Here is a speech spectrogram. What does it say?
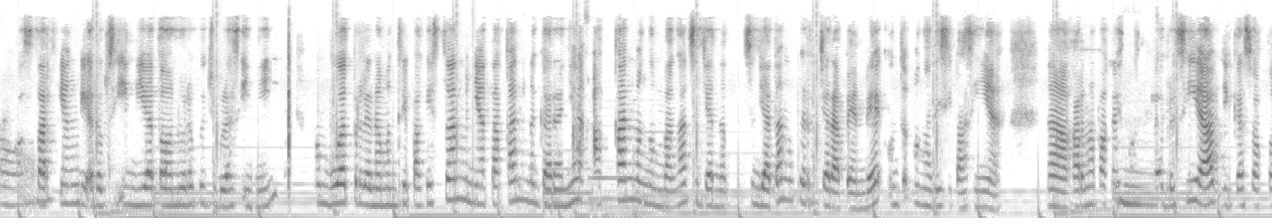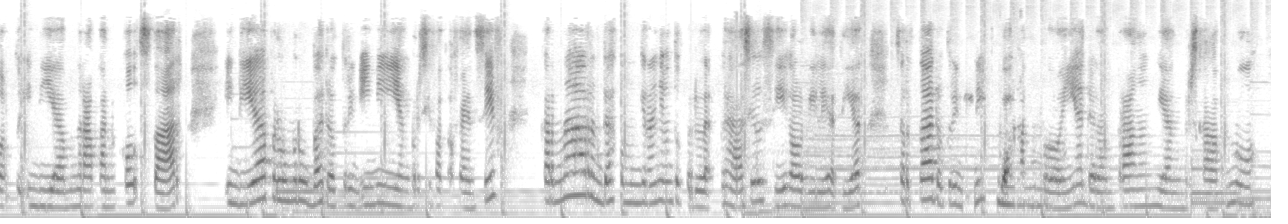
oh. start yang diadopsi India tahun 2017 ini membuat Perdana Menteri Pakistan menyatakan negaranya akan mengembangkan senjata, senjata nuklir jarak pendek untuk mengantisipasinya. Nah, karena Pakistan hmm. sudah bersiap jika sewaktu-waktu India menerapkan Cold Start, India perlu merubah doktrin ini yang bersifat ofensif karena rendah kemungkinannya untuk berhasil sih kalau dilihat-lihat, serta doktrin ini juga akan membawanya dalam perang yang berskala penuh.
